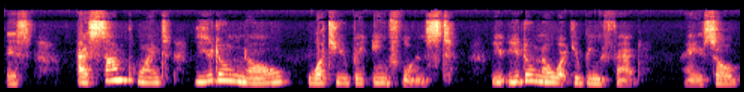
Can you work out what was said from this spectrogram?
Is at some point you don't know what you've been influenced. You, you don't know what you're being fed, right? So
